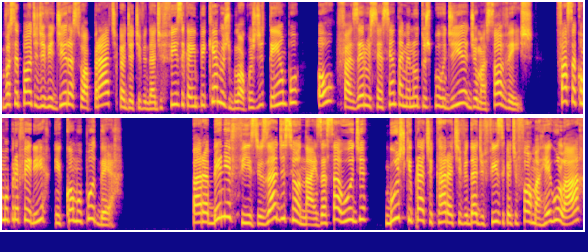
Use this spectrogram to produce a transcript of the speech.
Você pode dividir a sua prática de atividade física em pequenos blocos de tempo ou fazer os 60 minutos por dia de uma só vez. Faça como preferir e como puder. Para benefícios adicionais à saúde, busque praticar atividade física de forma regular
